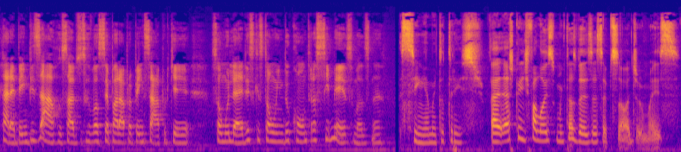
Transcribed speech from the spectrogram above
Cara, é bem bizarro, sabe? Se você parar pra pensar, porque são mulheres que estão indo contra si mesmas, né? Sim, é muito triste. É, acho que a gente falou isso muitas vezes nesse episódio, mas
